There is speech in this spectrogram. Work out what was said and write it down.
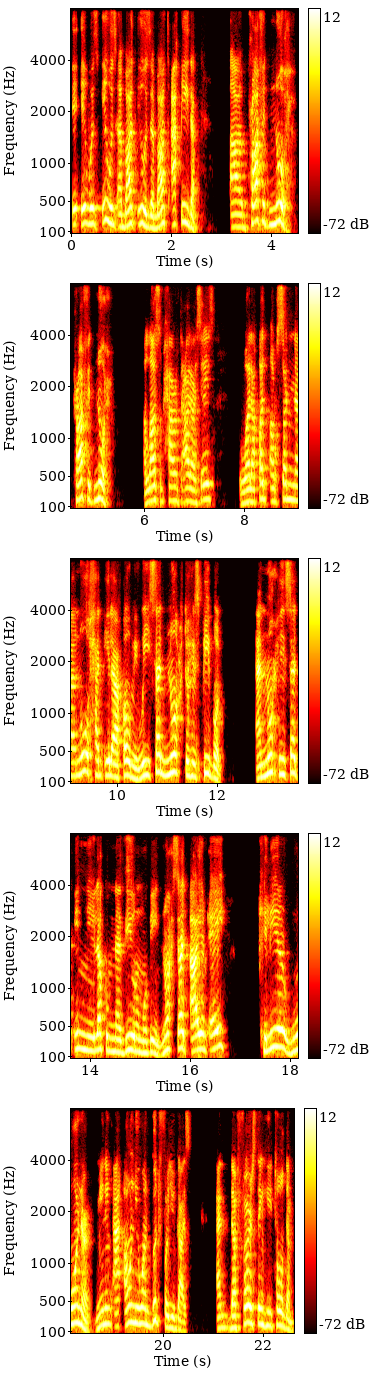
It, it was it was about it was about Aqidah. Uh, Prophet Nuh, Prophet Nuh, Allah subhanahu wa ta'ala says, وَلَقَدْ أَرْسَلْنَا نُوحًا إِلَىٰ قَوْمِ We sent Nuh to his people. And Nuh, he said, إِنِّي لَكُمْ نَذِيرٌ مُبِينٌ Nuh said, I am a clear warner, meaning I only want good for you guys. And the first thing he told them,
